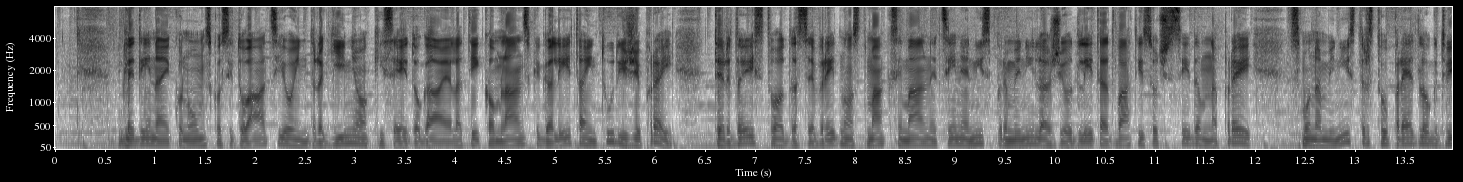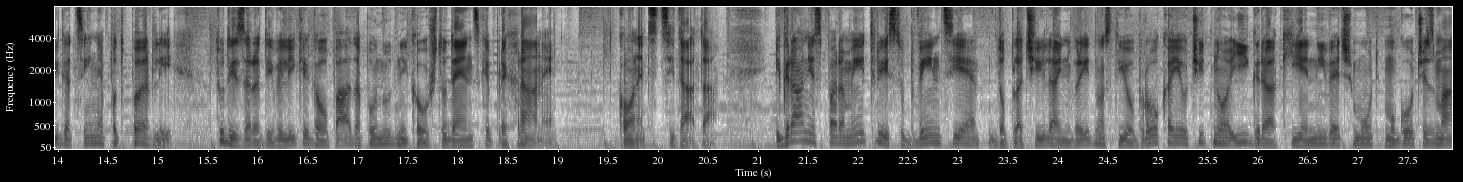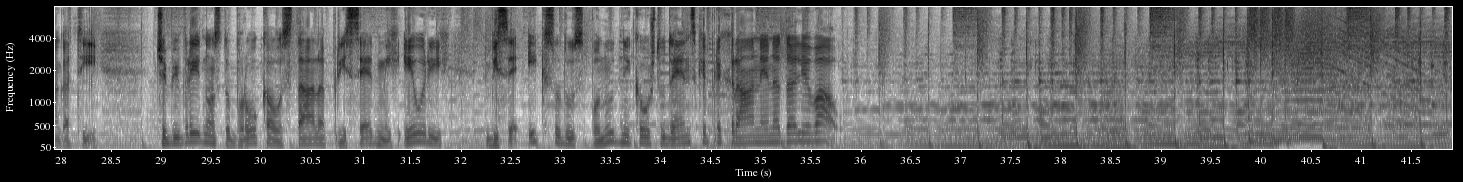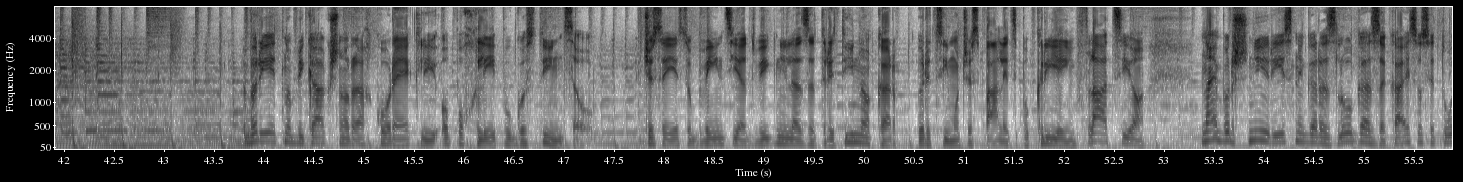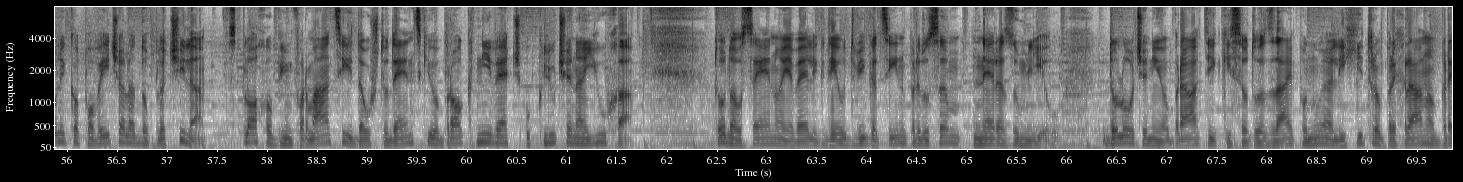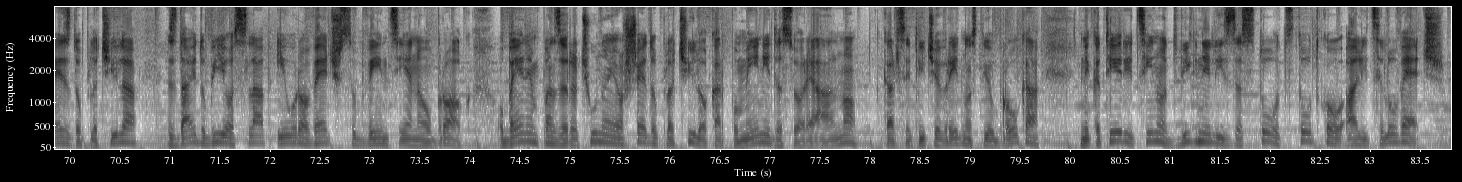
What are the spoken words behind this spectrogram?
Glede na ekonomsko situacijo in draginjo, ki se je dogajala tekom lanskega leta in tudi že prej, ter dejstvo, da se vrednost maksimalne cene ni spremenila že od leta 2007 naprej, smo na ministrstvu predlog dviga cene podprli, tudi zaradi velikega upada ponudnikov študentske prehrane. Konec citata. Igranje s parametri subvencije, doplačila in vrednosti obroka je očitno igra, ki je ni več mo mogoče zmagati. Če bi vrednost obroka ostala pri sedmih evrih, bi se eksodus ponudnikov študentske prehrane nadaljeval. Verjetno bi kakšno lahko rekli o pohlepu gostincev. Če se je subvencija dvignila za tretjino, kar recimo čez palec pokrije inflacijo, najbrž ni resnega razloga, zakaj so se toliko povečala doplačila, sploh ob informaciji, da v študentski obrok ni več vključena juha. To, da vseeno je velik del dviga cen predvsem nerazumljiv. Določeni obrati, ki so do zdaj ponujali hitro prehrano brez doplačila, zdaj dobijo slab evro več subvencije na obrok, obenem pa zaračunajo še doplačilo, kar pomeni, da so realno, kar se tiče vrednosti obroka, nekateri ceno dvignili za 100 odstotkov ali celo več.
